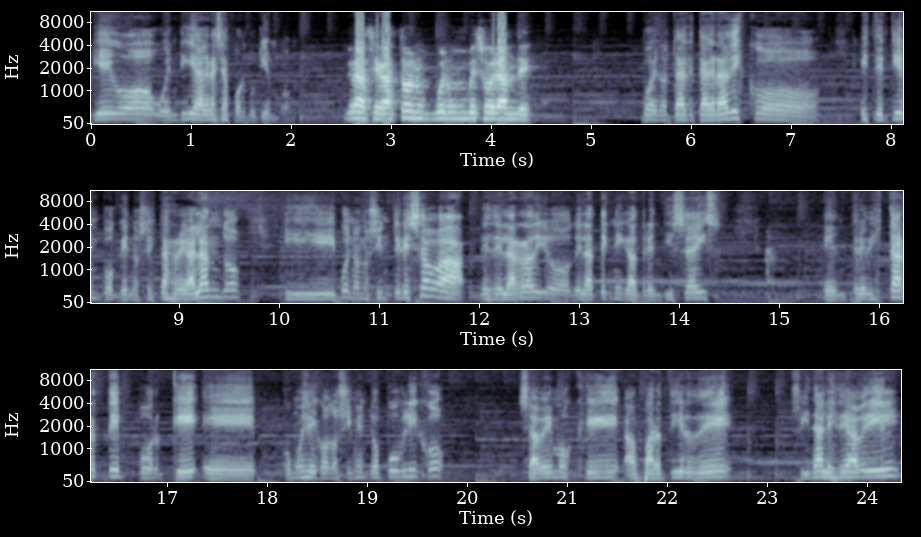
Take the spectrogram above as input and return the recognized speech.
Diego, buen día, gracias por tu tiempo. Gracias, Gastón. Bueno, un beso grande. Bueno, te, te agradezco este tiempo que nos estás regalando y bueno, nos interesaba desde la radio de la técnica 36 entrevistarte porque eh, como es de conocimiento público, sabemos que a partir de finales de abril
